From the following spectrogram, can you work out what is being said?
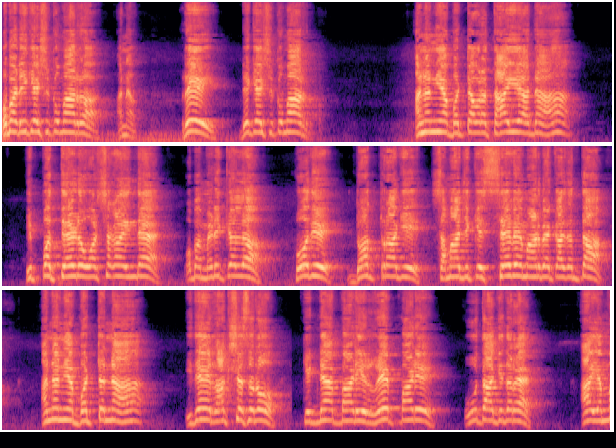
ಒಬ್ಬ ಡಿ ಕೆ ಶಿವಕುಮಾರ್ ಅನ್ನ ರೇ ಡಿ ಕೆ ಶಿವಕುಮಾರ್ ಅನನ್ಯ ಭಟ್ ಅವರ ತಾಯಿಯನ್ನ ಇಪ್ಪತ್ತೆರಡು ವರ್ಷಗಳ ಹಿಂದೆ ಒಬ್ಬ ಮೆಡಿಕಲ್ ಓದಿ ಡಾಕ್ಟರ್ ಆಗಿ ಸಮಾಜಕ್ಕೆ ಸೇವೆ ಮಾಡಬೇಕಾದಂತ ಅನನ್ಯ ಭಟ್ಟನ್ನ ಇದೇ ರಾಕ್ಷಸರು ಕಿಡ್ನಾಪ್ ಮಾಡಿ, ರೇಪ್ ಮಾಡಿ ಊತಾಕಿದ್ದಾರೆ ಆ ಎಮ್ಮ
